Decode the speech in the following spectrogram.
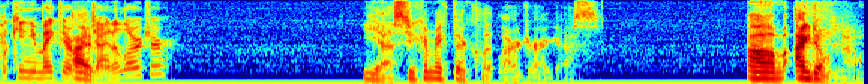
Well, can you make their I- vagina larger? yes, you can make their clit larger, I guess. Um, I don't know.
